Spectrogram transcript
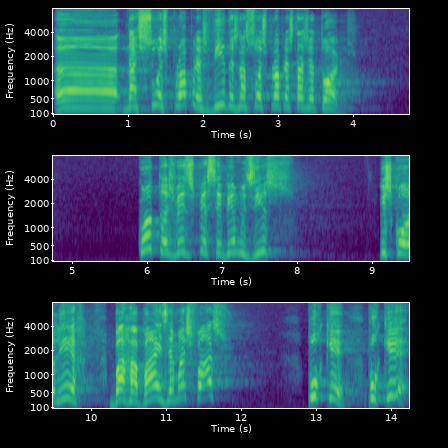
ah, nas suas próprias vidas, nas suas próprias trajetórias? Quantas vezes percebemos isso? Escolher Barrabás é mais fácil. Por quê? Porque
